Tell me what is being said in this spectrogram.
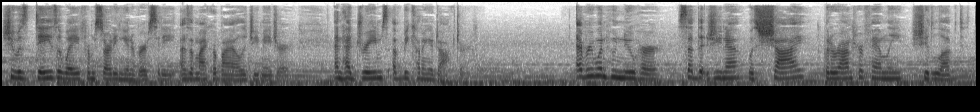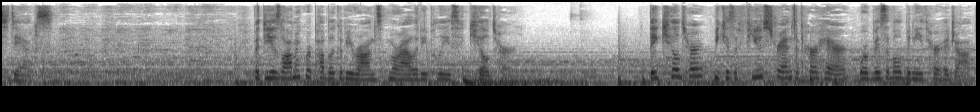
She was days away from starting university as a microbiology major and had dreams of becoming a doctor. Everyone who knew her said that Gina was shy, but around her family, she loved to dance. But the Islamic Republic of Iran's morality police killed her. They killed her because a few strands of her hair were visible beneath her hijab.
